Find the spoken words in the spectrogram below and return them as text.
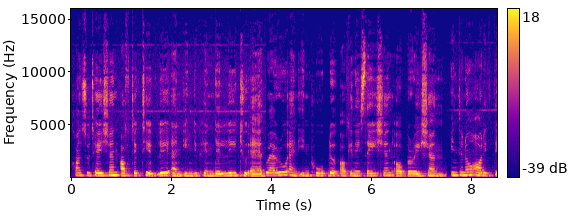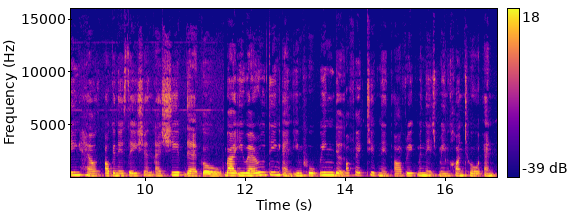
consultation objectively and independently to add value and improve the organization operation. Internal auditing helps organizations achieve their goal by evaluating and improving the effectiveness of risk management control and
